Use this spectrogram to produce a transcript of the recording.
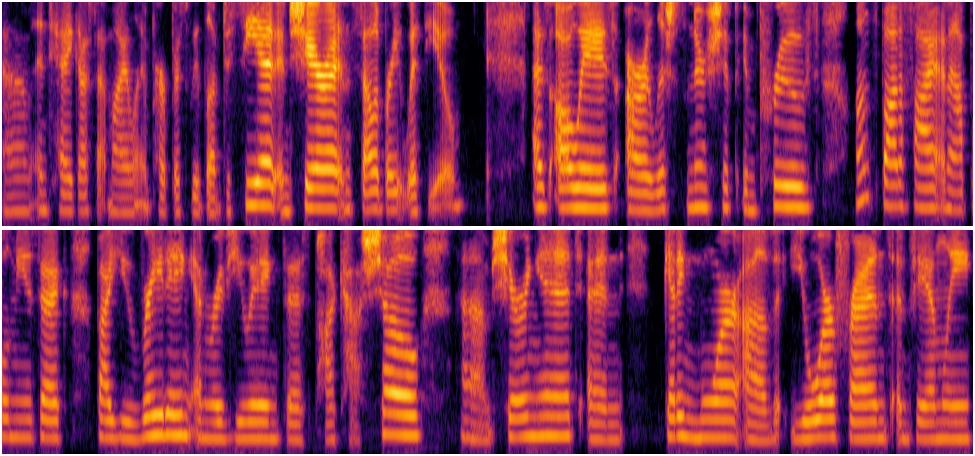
um, and tag us at My Aligned Purpose. We'd love to see it and share it and celebrate with you. As always, our listenership improves on Spotify and Apple Music by you rating and reviewing this podcast show, um, sharing it, and getting more of your friends and family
